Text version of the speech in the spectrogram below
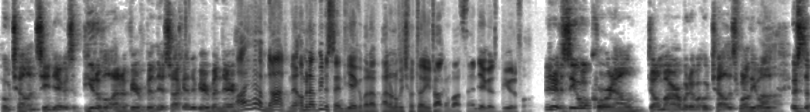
hotel in San Diego. It's a beautiful. I don't know if you've ever been there, Saket. Have you ever been there? I have not. No, I mean, I've been to San Diego, but I, I, don't know which hotel you're talking about. San Diego is beautiful. Ever see old Coronel Del Mar, whatever hotel? It's one of the old. Uh, it was the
